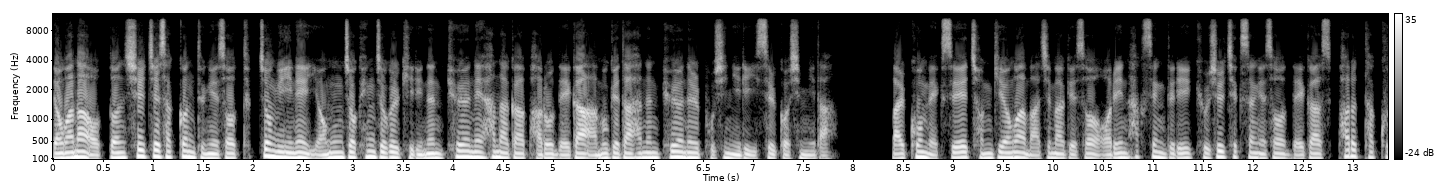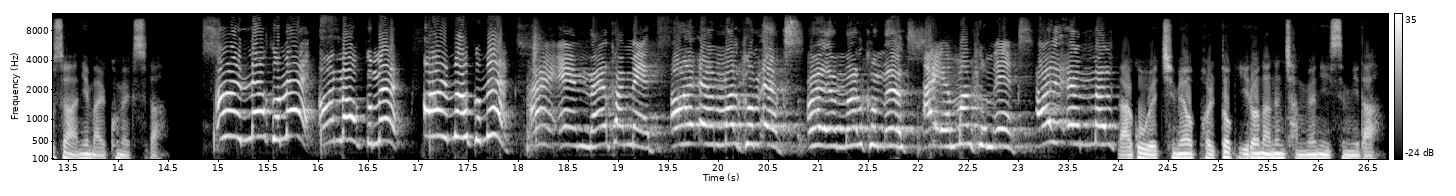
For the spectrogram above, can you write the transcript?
영화나 어떤 실제 사건 등에서 특정 위인의 영웅적 행적을 기리는 표현의 하나가 바로 내가 아무개다 하는 표현을 보신 일이 있을 것입니다. 말콤 X의 전기영화 마지막에서 어린 학생들이 교실 책상에서 내가 스파르타쿠스 아니 말콤 X다. I'm Malcolm X. I'm Malcolm X. I am Malcolm X. I am Malcolm X. I am Malcolm X. I am Malcolm X. I am Malcolm 라고 외치며 벌떡 일어나는 장면이 있습니다.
